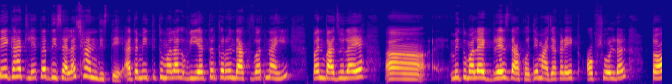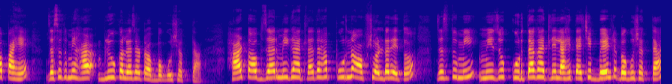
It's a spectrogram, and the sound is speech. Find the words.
ते घातले तर दिसायला छान दिसते. आता मी ती तुम्हाला विअर तर करून दाखवत नाही पण बाजूला मी तुम्हाला एक ड्रेस दाखवते. माझ्याकडे एक ऑफ शोल्डर टॉप आहे. जसं तुम्ही हा ब्ल्यू कलरचा टॉप बघू शकता. हा टॉप जर मी घातला तर हा पूर्ण ऑफ शोल्डर येतो. जसं तुम्ही मी जो कुर्ता घातलेला आहे त्याचे बेल्ट बघू शकता.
